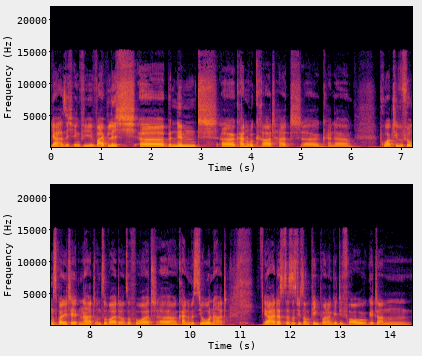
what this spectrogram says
ja, sich irgendwie weiblich äh, benimmt, äh, kein Rückgrat hat, äh, keine proaktive Führungsqualitäten hat und so weiter und so fort, äh, keine Mission hat. Ja, das, das ist wie so ein Ping-Pong. Dann geht die Frau, geht dann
